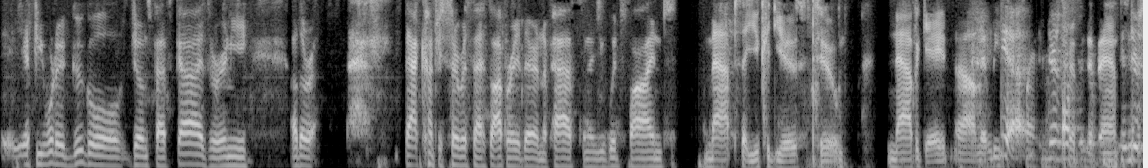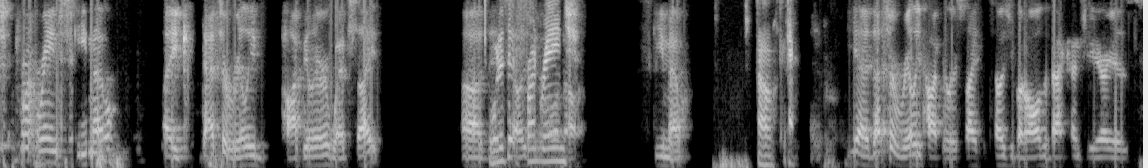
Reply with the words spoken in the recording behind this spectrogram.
if you were to Google Jones Pass Guides or any other backcountry service that's operated there in the past, you know, you would find maps that you could use to navigate um, at least Yeah, plan your there's trip also- in advance. There's Front Range Skimo. Like that's a really popular website. Uh, What is it? Front Range? about Skimo. Oh, okay. Yeah, that's a really popular site that tells you about all the backcountry areas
